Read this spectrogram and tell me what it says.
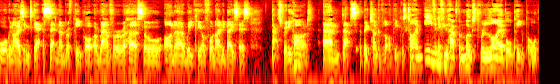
organising to get a set number of people around for a rehearsal on a weekly or fortnightly basis. That's really hard. Um, that's a big chunk of a lot of people's time. Even if you have the most reliable people,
